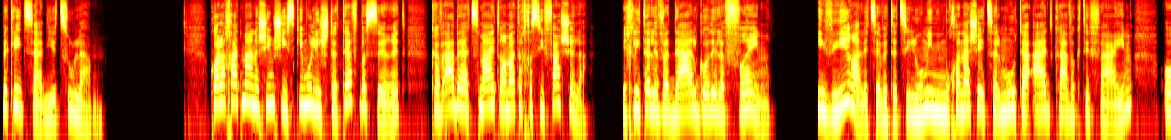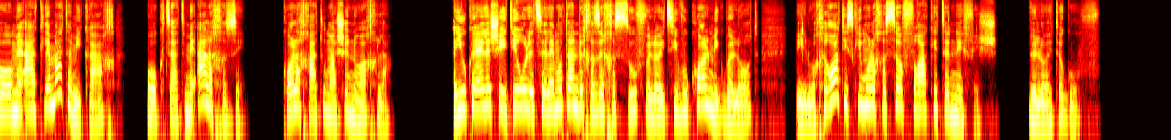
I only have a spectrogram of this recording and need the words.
וכיצד יצולם. כל אחת מהנשים שהסכימו להשתתף בסרט, קבעה בעצמה את רמת החשיפה שלה, החליטה לבדה על גודל הפריים, הבהירה לצוות הצילום אם היא מוכנה שיצלמו אותה עד קו הכתפיים, או מעט למטה מכך, או קצת מעל החזה, כל אחת ומה שנוח לה. היו כאלה שהתירו לצלם אותן בחזה חשוף ולא הציבו כל מגבלות, ואילו אחרות הסכימו לחשוף רק את הנפש, ולא את הגוף.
